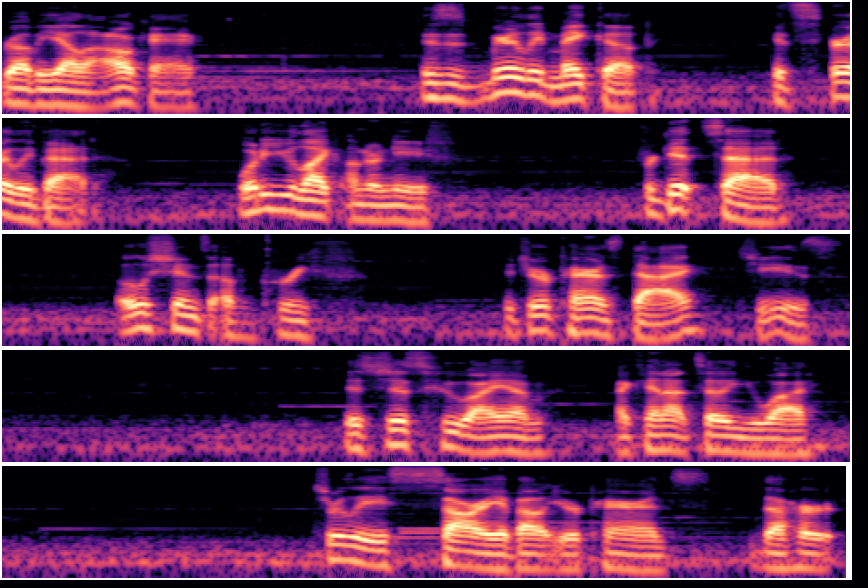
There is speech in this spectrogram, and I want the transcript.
Rubella. Okay. This is merely makeup. It's fairly bad. What do you like underneath? Forget sad. Oceans of grief. Did your parents die? Jeez. It's just who I am. I cannot tell you why. Truly sorry about your parents. The hurt.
